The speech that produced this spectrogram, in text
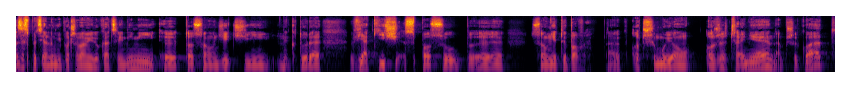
ze specjalnymi potrzebami edukacyjnymi e, to są dzieci, które w jakiś sposób e, są nietypowe. Tak? Otrzymują orzeczenie na przykład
